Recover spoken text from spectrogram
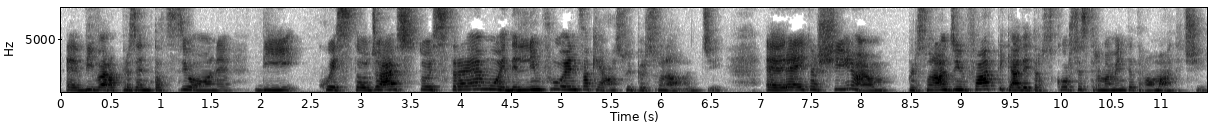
eh, viva rappresentazione di questo gesto estremo e dell'influenza che ha sui personaggi. Eh, Rei Cascino è un personaggio infatti che ha dei trascorsi estremamente traumatici.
